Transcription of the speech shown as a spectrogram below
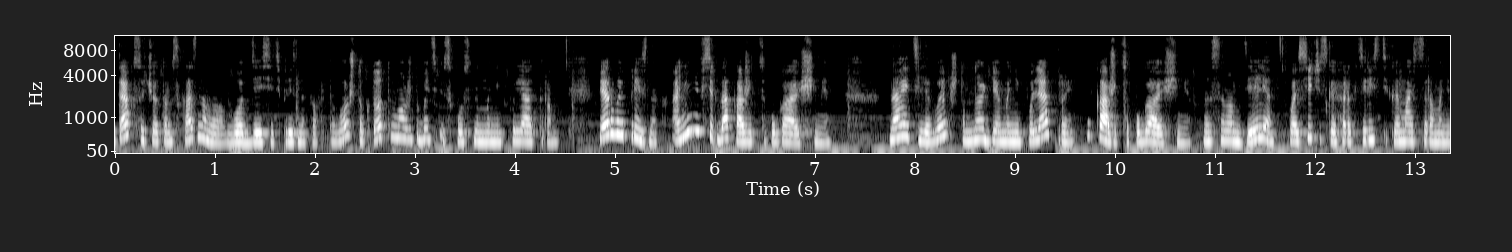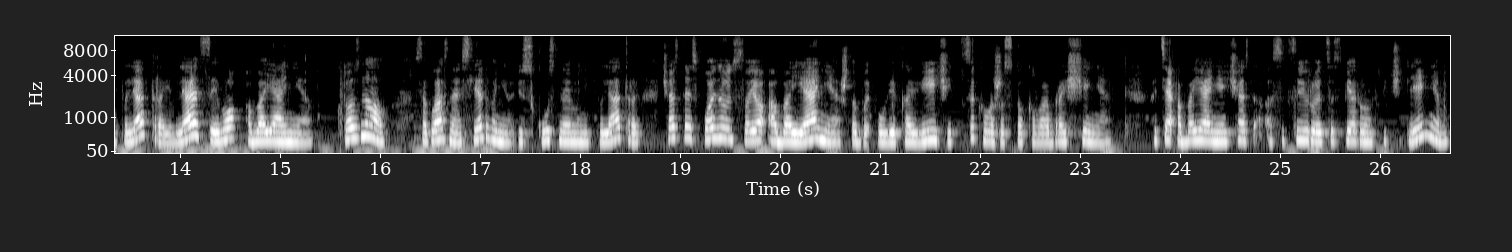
Итак, с учетом сказанного, вот 10 признаков того, что кто-то может быть искусным манипулятором. Первый признак. Они не всегда кажутся пугающими. Знаете ли вы, что многие манипуляторы не кажутся пугающими? На самом деле, классической характеристикой мастера-манипулятора является его обаяние. Кто знал? Согласно исследованию, искусные манипуляторы часто используют свое обаяние, чтобы увековечить цикл жестокого обращения. Хотя обаяние часто ассоциируется с первым впечатлением,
